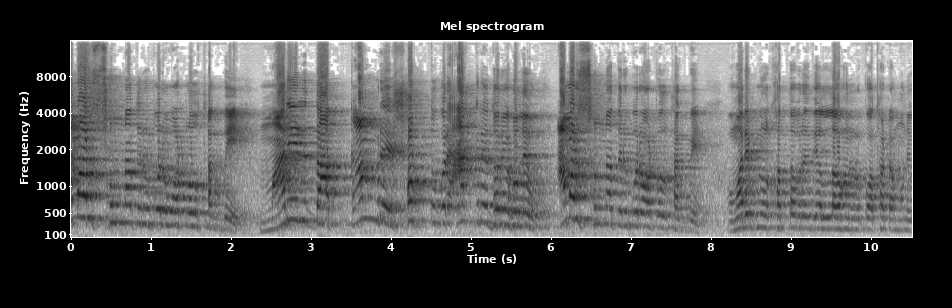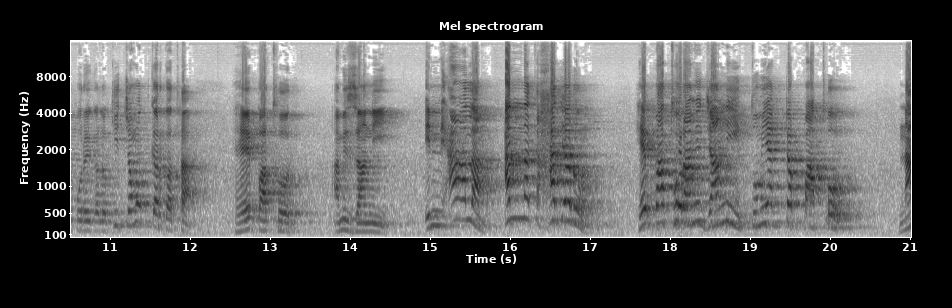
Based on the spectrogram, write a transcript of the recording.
আমার সুন্নাতের উপরে অটল থাকবে মারির দাঁত কামড়ে শক্ত করে আঁকড়ে ধরে হলেও আমার সুন্নাতের উপরে অটল থাকবে। ওমর ইবনুল খত্তাব রাদিয়াল্লাহু আনহুর কথাটা মনে পড়ে গেল। কি চমৎকার কথা। হে পাথর, আমি জানি। আলাম আন্নাকা হাজারুন। হে পাথর, আমি জানি তুমি একটা পাথর। না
